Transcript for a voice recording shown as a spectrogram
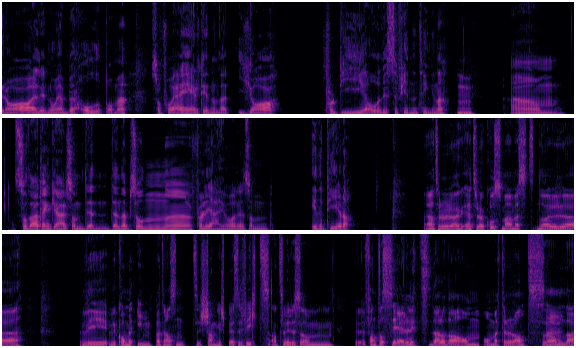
bra, eller noe jeg bør holde på med, så får jeg hele tiden den der ja, fordi alle disse fine tingene. Mm. Um, så der tenker jeg liksom Den, den episoden uh, føler jeg jo liksom innertier, da. Jeg tror jeg, jeg tror jeg koser meg mest når uh, vi, vi kommer inn på et eller annet sånt sjangerspesifikt. At vi liksom eh, fantaserer litt der og da om, om et eller annet. Om det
